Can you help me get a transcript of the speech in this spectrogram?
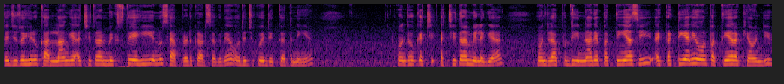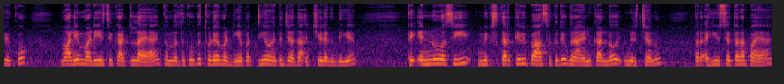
ਤੇ ਜਦੋਂ ਅਸੀਂ ਇਹਨੂੰ ਕਰ ਲਾਂਗੇ, ਅੱਛੀ ਤਰ੍ਹਾਂ ਮਿਕਸ ਤੇ ਹੀ ਇਹਨੂੰ ਸੈਪਰੇਟ ਕਰ ਸਕਦੇ ਹਾਂ, ਉਹਦੇ 'ਚ ਕੋਈ ਦਿੱਕਤ ਨਹੀਂ ਹੈ। ਹੁਣ ਦੇਖੋ ਕਿ ਅੱਛੀ ਅੱਛੀ ਤਰ੍ਹਾਂ ਮਿਲ ਗਿਆ। ਹੁਣ ਜਿਹੜਾ ਪੁਦੀਨਾ ਦੇ ਪੱਤੀਆਂ ਸੀ, ਇਹ ਕੱਟੀਆਂ ਨਹੀਂ, ਹੁਣ ਪੱਤੀਆਂ ਰੱਖਿਆ ਹੁਣ ਜੀ, ਵੇਖੋ। ਮਾੜੀ ਮਾੜੀ ਅਸੀਂ ਕੱਟ ਲਾਇਆ ਹੈ ਕਿ ਮਤਲਬ ਕਿਉਂਕਿ ਥੋੜ੍ਹੀਆਂ ਵੱਡੀਆਂ ਪੱਤੀਆਂ ਹੋਣ ਤਾਂ ਜ਼ਿਆਦਾ ਅੱਛੀ ਲੱਗਦੀ ਹੈ। ਤੇ ਇਹਨੂੰ ਅਸੀਂ ਮਿਕਸ ਕਰਕੇ ਵੀ ਪਾ ਸਕਦੇ ਹੋ ਗ੍ਰਾਈਂਡ ਕਰ ਲਓ ਮਿਰਚਾਂ ਨੂੰ, ਪਰ ਅਸੀਂ ਉਸੇ ਤਰ੍ਹਾਂ ਪਾਇਆ। ਹੈ।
